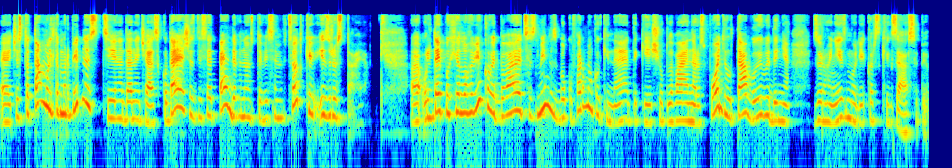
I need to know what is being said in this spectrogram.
Е, Частота мультиморбідності на даний час складає 65-98% і зростає. Е, У людей похилого віку відбуваються зміни з боку фармакокінетики, що впливає на розподіл та виведення з організму лікарських засобів.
